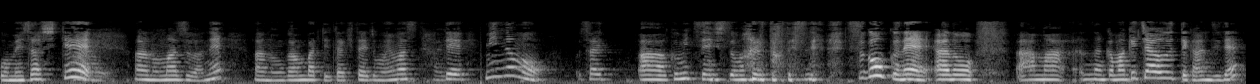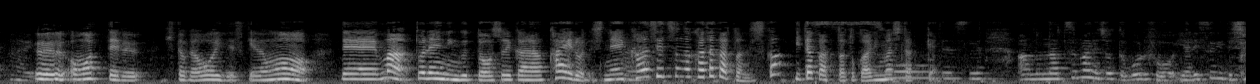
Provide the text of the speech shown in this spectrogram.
を目指して、はい。あのまずはねあの頑張っていただきたいと思います、はい。でみんなもあー組内選手となるとですね。すごくねあのあーまあなんか負けちゃうって感じで、はい。うん、思ってる人が多いですけどもでまあトレーニングとそれから回路ですね、はい。関節が硬かったんですか？痛かったとかありましたっけ？そうですね。あの夏場にちょっとゴルフをやりすぎてし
